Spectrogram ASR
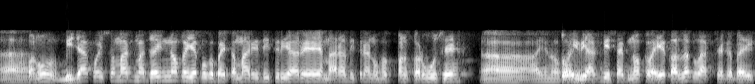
હા પણ હું બીજા કોઈ સમાજમાં જઈને ન કહી શકું કે ભાઈ તમારી દીકરી અરે મારા દીકરાનું હક પણ કરવું છે. તો એ વ્યાજબી સાહેબ ન કહેવાય. એક અલગ વાત છે કે ભાઈ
